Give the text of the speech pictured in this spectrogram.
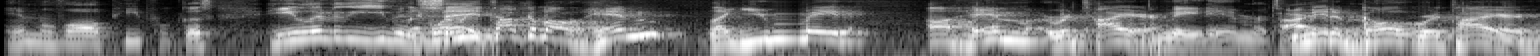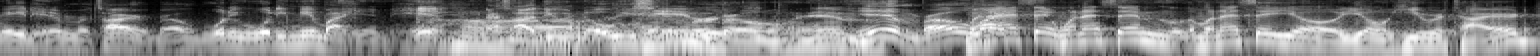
Him of all people, because he literally even Like, when we said talk about him, like you made a him retire. made him retire. Made a bro. goat retire. Made him retire, bro. What do you, what do you mean by him? Him. That's how do you oh, know he's him, him, bro. Him, Him, bro. When like, I say when I say when I say yo yo he retired,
